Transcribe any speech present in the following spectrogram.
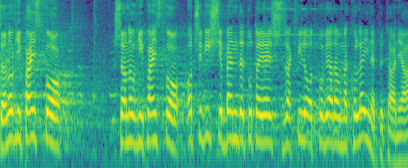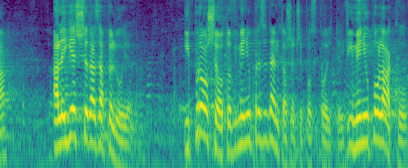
Szanowni Państwo, Szanowni Państwo, oczywiście będę tutaj jeszcze za chwilę odpowiadał na kolejne pytania, ale jeszcze raz apeluję i proszę o to w imieniu prezydenta Rzeczypospolitej, w imieniu Polaków,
